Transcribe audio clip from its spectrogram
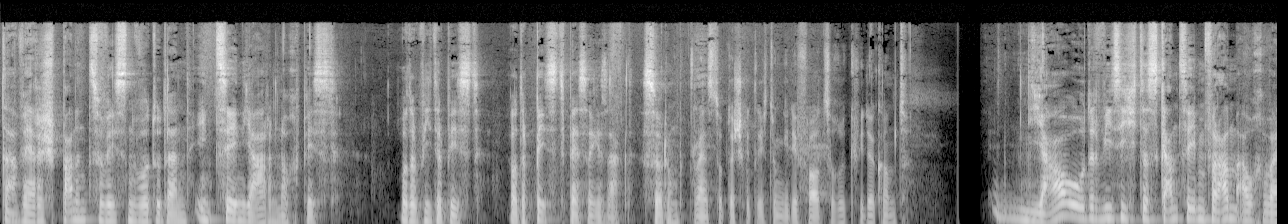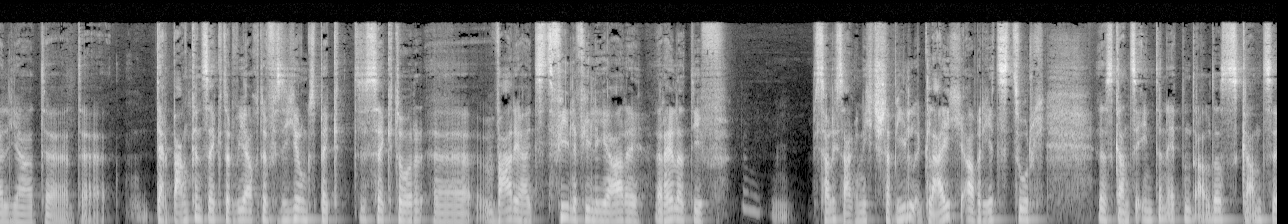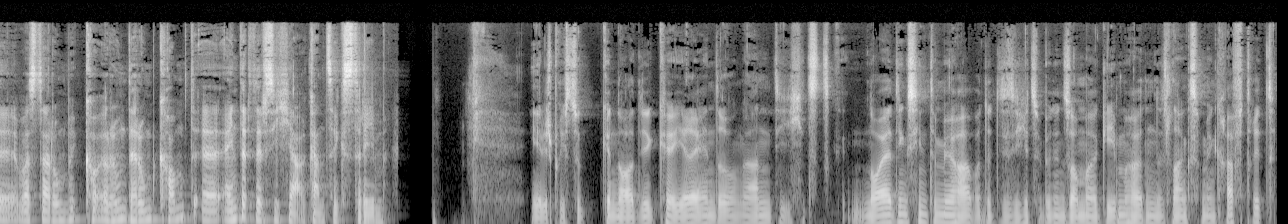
Da wäre spannend zu wissen, wo du dann in zehn Jahren noch bist. Oder wieder bist. Oder bist, besser gesagt. So rum. Meinst du, ob der Schritt Richtung EDV zurück wiederkommt? Ja, oder wie sich das Ganze eben vor allem auch, weil ja der, der, der Bankensektor wie auch der Versicherungssektor äh, war ja jetzt viele, viele Jahre relativ, wie soll ich sagen, nicht stabil gleich, aber jetzt durch das ganze Internet und all das Ganze, was darum rundherum kommt, äh, ändert er sich ja ganz extrem. Ja, du sprichst du genau die Karriereänderung an, die ich jetzt neuerdings hinter mir habe oder die sich jetzt über den Sommer ergeben hat und das langsam in Kraft tritt.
